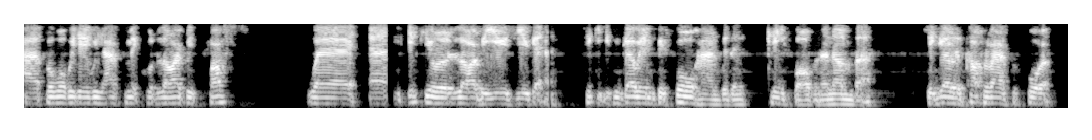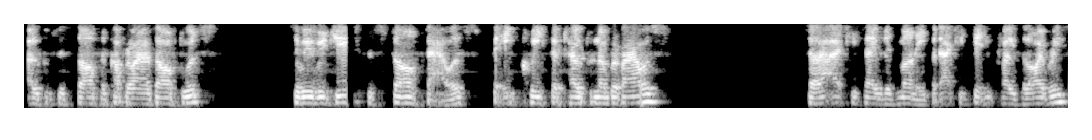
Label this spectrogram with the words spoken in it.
uh, but what we did, we have something called Library Plus, where um, if you're a library user, you get a ticket. You can go in beforehand with a key fob and a number. So you go in a couple of hours before it opens to staff and a couple of hours afterwards. So we reduced the staffed hours, but increased the total number of hours. So that actually saved us money, but actually didn't close the libraries.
